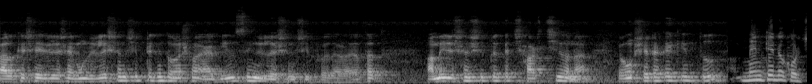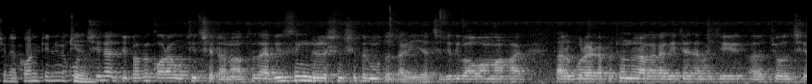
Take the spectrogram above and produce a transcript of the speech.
কালকে সেই রিলেশন এবং রিলেশনশিপটা কিন্তু অনেক সময় অ্যাবিউসিং রিলেশনশিপ হয়ে দাঁড়ায়। অর্থাৎ আমি রিলেশনশিপটাকে ছাড়ছিও না এবং সেটাকে কিন্তু মেনটেনও করছি না কন্টিনিউটি করছি না যেভাবে করা উচিত সেটা না। অর্থাৎ অ্যাবিউসিং রিলেশনশিপের মতো দাঁড়িয়ে যাচ্ছে। যদি বাবা মা হয় তার উপরে একটা প্রচণ্ড রাগারাগি চেঁচামেচি চলছে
